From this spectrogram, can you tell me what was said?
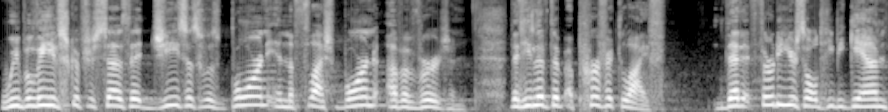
We believe, Scripture says, that Jesus was born in the flesh, born of a virgin, that he lived a perfect life that at 30 years old, he began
